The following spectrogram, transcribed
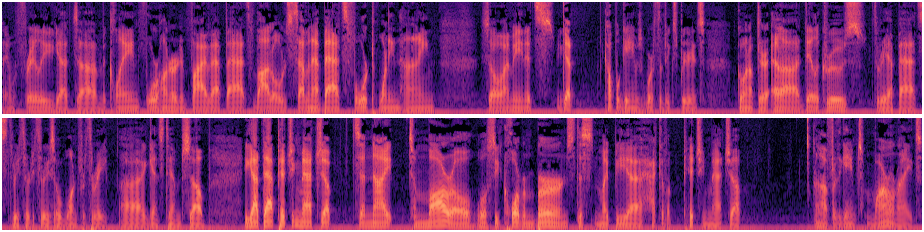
Same with Fraley. You got uh, McLain, 405 at bats. Votto, seven at bats, 429. So I mean, it's you got a couple games worth of experience going up there. Uh, De La Cruz, three at bats, 333, so one for three uh, against him. So you got that pitching matchup tonight. Tomorrow we'll see Corbin Burnes. This might be a heck of a pitching matchup uh, for the game tomorrow night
